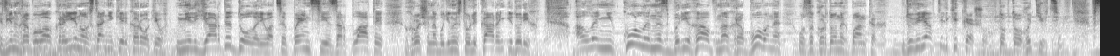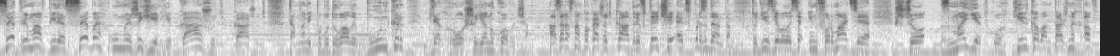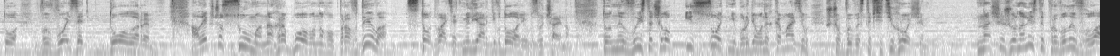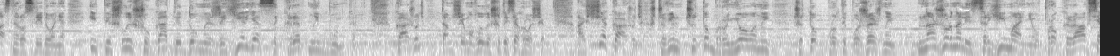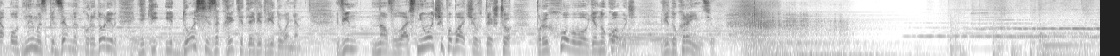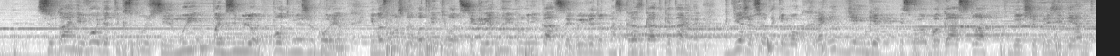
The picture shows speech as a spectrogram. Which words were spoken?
Він грабував країну останні кілька років. Мільярди доларів, а це пенсії, зарплати, гроші на будівництво лікарень і доріг. Але ніколи не зберігав награбоване у закордонних банках. Довіряв тільки кешу, тобто готівці. Все тримав біля себе у Межигір'ї. Кажуть, кажуть, там навіть побудували бункер для грошей Януковича. А зараз нам покажуть кадри втечі екс-президента. Тоді з'явилася інформація, що з маєтку кілька вантажних авто вивозять долари. Але якщо сума награбованого правдива 120 мільярдів доларів, звичайно, то не вистачило б і сотні броньованих камазів, щоб вивезти всі ці гроші. Наші журналісти провели власне розслідування і пішли шукати до Межигір'я секретний бункер. Кажуть, там ще могли лишитися гроші. А ще кажуть, що він чи то броньований, чи то протипожежний. Наш журналіст Сергій Мальнів прокрався одним із підземних коридорів, які і досі закриті для відвідування. Він на власні очі побачив те, що приховував Янукович від українців. Сюда не водят экскурсии, мы под землей, под Межигорьем. И, возможно, вот эти вот секретные коммуникации выведут нас к разгадке тайны. Где же все-таки мог хранить деньги и свое богатство бывший президент?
